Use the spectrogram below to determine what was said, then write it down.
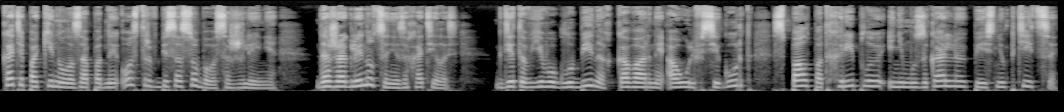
Катя покинула западный остров без особого сожаления. Даже оглянуться не захотелось. Где-то в его глубинах коварный Аульф Сигурд спал под хриплую и немузыкальную песню птицы,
